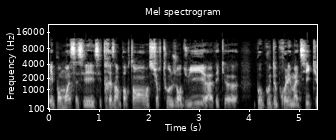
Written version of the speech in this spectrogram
Et pour moi, ça c'est très important, surtout aujourd'hui, avec beaucoup de problématiques.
